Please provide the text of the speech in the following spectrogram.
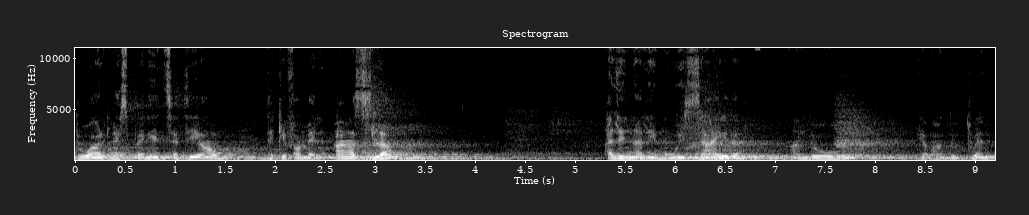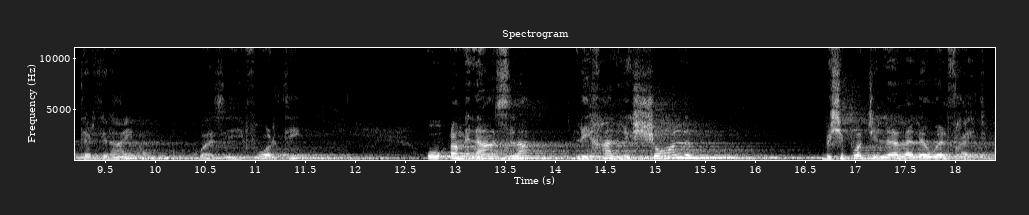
dwar l-esperjenza tiegħu ta' kif għamel għażla. Qalilna li mhuwiex żgħir, għandu kemm għandu 39, kważi 40, u għamel għażla li jħalli x-xogħol biex ipoġġi l-Alla l-ewwel f'ħajtu.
